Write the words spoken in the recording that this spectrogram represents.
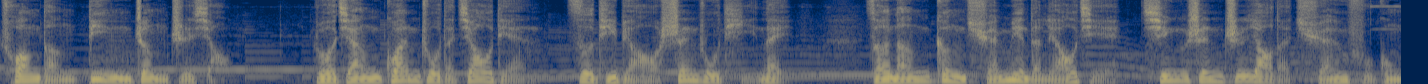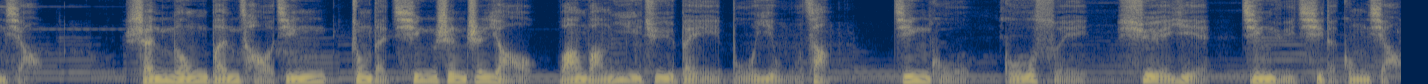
疮等病症之效。若将关注的焦点字体表深入体内，则能更全面地了解轻身之药的全副功效。《神农本草经》中的轻身之药，往往亦具备补益五脏、筋骨、骨髓、血液、精与气的功效。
